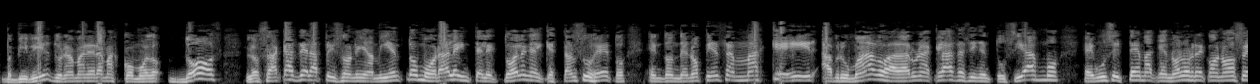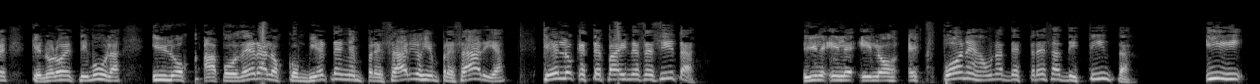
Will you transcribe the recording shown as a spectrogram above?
vivir de una manera más cómoda. Dos, lo sacas del aprisionamiento moral e intelectual en el que están sujetos, en donde no piensan más que ir abrumados a dar una clase sin entusiasmo en un sistema que no los reconoce, que no los estimula, y los apodera, los convierte en empresarios y empresarias. ¿Qué es lo que este país necesita? Y, y, y los expones a unas destrezas distintas. Y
